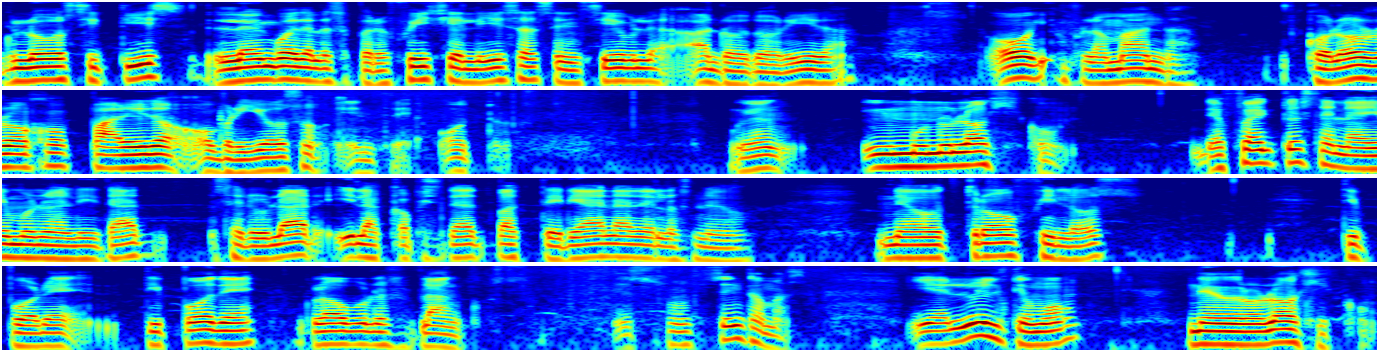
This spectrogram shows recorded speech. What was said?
glositis, lengua de la superficie lisa sensible a dolorida o inflamada, color rojo pálido o brilloso, entre otros. bien, inmunológico. Defectos en la inmunidad celular y la capacidad bacteriana de los neutrófilos, tipo de, tipo de glóbulos blancos. Esos son síntomas. Y el último, neurológico.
